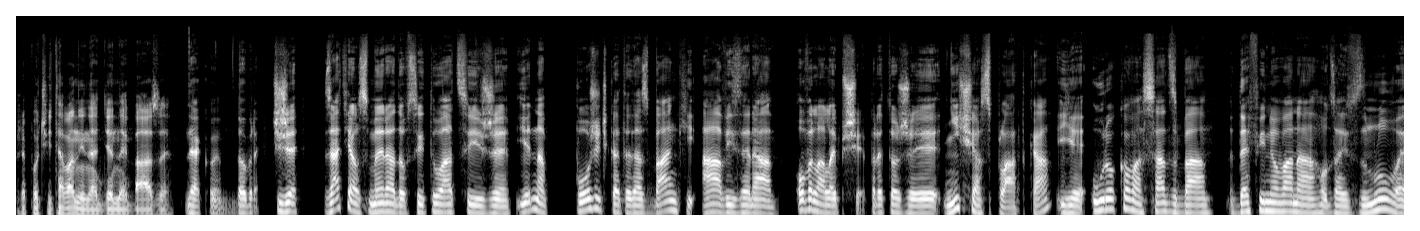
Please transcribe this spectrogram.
prepočítavaný na dennej báze. Ďakujem, dobre. Čiže zatiaľ sme rado v situácii, že jedna pôžička teda z banky A vyzerá oveľa lepšie, pretože je nižšia splátka, je úroková sadzba definovaná hoď aj v zmluve,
